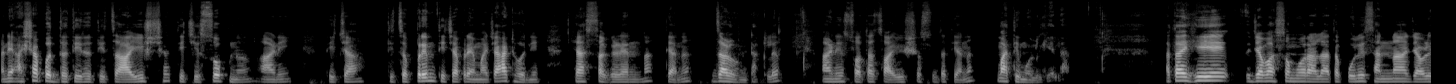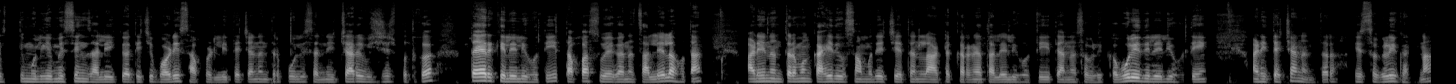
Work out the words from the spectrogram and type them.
आणि अशा पद्धतीनं तिचं आयुष्य तिची स्वप्न आणि तिच्या तिचं प्रेम तिच्या प्रेमाच्या आठवणी ह्या सगळ्यांना त्यानं जाळून टाकलं आणि स्वतःचं आयुष्य सुद्धा त्यानं मातीमोल केलं. आता हे जेव्हा समोर आलं आता पोलिसांना ज्यावेळेस ती मुलगी मिसिंग झाली किंवा तिची बॉडी सापडली त्याच्यानंतर पोलिसांनी चार विशेष पथकं तयार केलेली होती तपास वेगानं चाललेला होता आणि नंतर मग काही दिवसामध्ये चेतनला अटक करण्यात आलेली होती त्यानं सगळी कबुली दिलेली होती आणि त्याच्यानंतर हे सगळी घटना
